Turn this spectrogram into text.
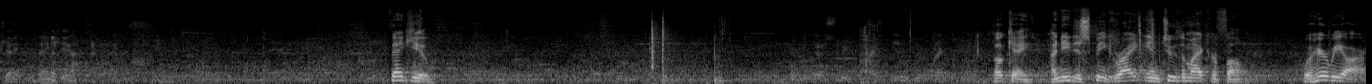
Okay, thank you. Thank you. Okay, I need to speak right into the microphone. Well, here we are.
